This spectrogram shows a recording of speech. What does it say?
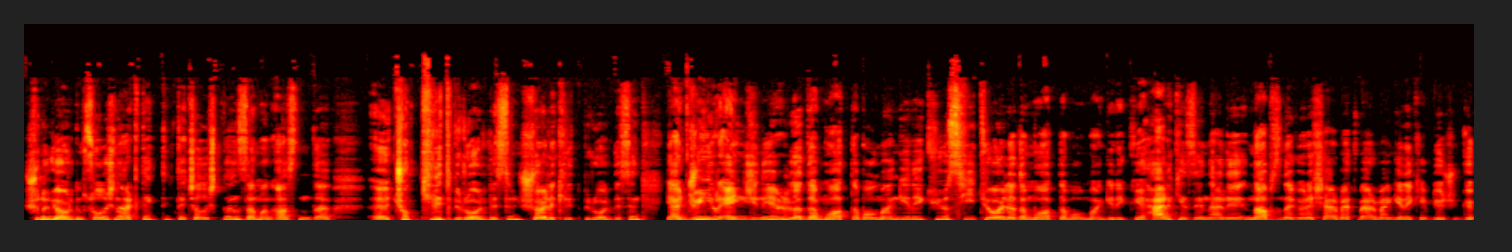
Şunu gördüm. Solution Architect'likte çalıştığın zaman aslında e, çok kilit bir roldesin. Şöyle kilit bir roldesin. Yani Junior Engineer'la da muhatap olman gerekiyor. CTO'yla da muhatap olman gerekiyor. Herkesin hani nabzına göre şerbet vermen gerekebiliyor. Çünkü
